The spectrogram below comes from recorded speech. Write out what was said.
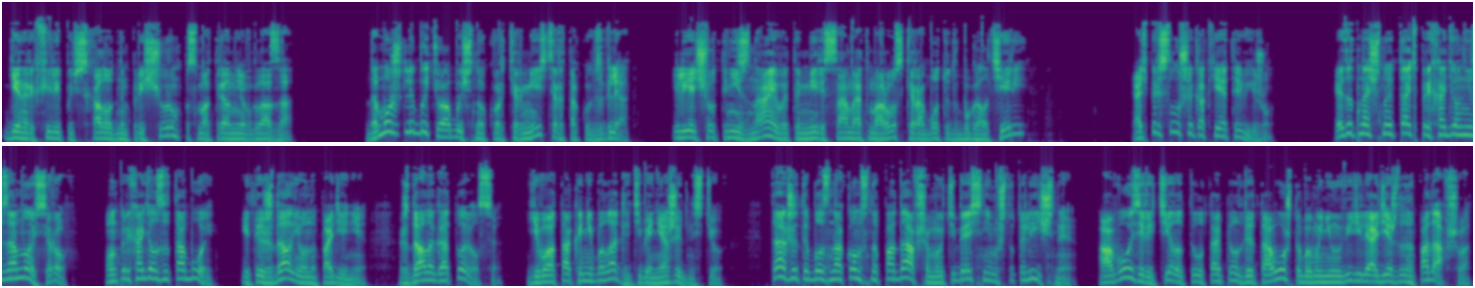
Генрих Филиппович с холодным прищуром посмотрел мне в глаза. Да может ли быть у обычного квартирмейстера такой взгляд? Или я чего-то не знаю, в этом мире самые отморозки работают в бухгалтерии? А теперь слушай, как я это вижу. Этот ночной тать приходил не за мной, Серов. Он приходил за тобой, и ты ждал его нападения. Ждал и готовился. Его атака не была для тебя неожиданностью. Также ты был знаком с нападавшим, и у тебя с ним что-то личное. А в озере тело ты утопил для того, чтобы мы не увидели одежды нападавшего.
